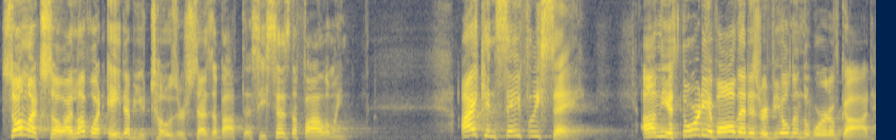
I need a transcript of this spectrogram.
So much so, I love what A.W. Tozer says about this. He says the following I can safely say, on the authority of all that is revealed in the Word of God,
